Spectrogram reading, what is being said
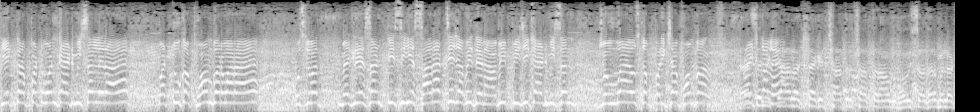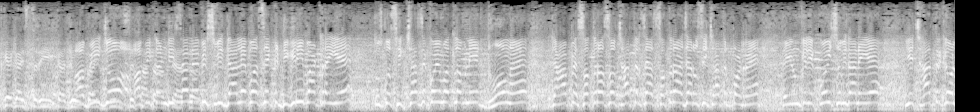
कि एक तरफ़ पट वन का एडमिशन ले रहा है पट टू का फॉर्म भरवा रहा है उसके बाद माइग्रेशन टीसी ये सारा चीज़ अभी दे रहा है। अभी पीजी का एडमिशन जो हुआ है उसका परीक्षा फॉर्म का ऐसे प्रैक्टिकल में है क्या लगता है कि छात्र छात्राओं को भविष्य अधर में लटकेगा इस तरीके का जो अभी जो अभी कंडीशन है विश्वविद्यालय बस एक डिग्री बांट रही है तो उसको शिक्षा से कोई मतलब नहीं एक ढोंग है जहाँ पे 1700 छात्र से सत्रह हज़ार उसी छात्र पढ़ रहे हैं लेकिन उनके लिए कोई सुविधा नहीं है। ये छात्र केवल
